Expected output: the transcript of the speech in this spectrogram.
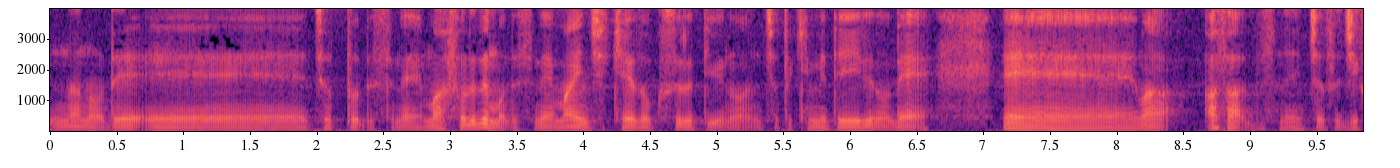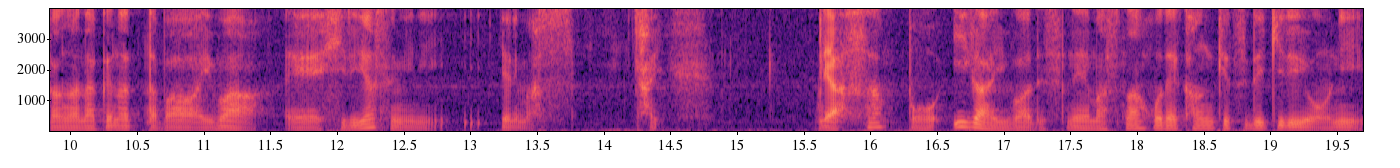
なので、えー、ちょっとですね、まあそれでもですね、毎日継続するっていうのはちょっと決めているので、えー、まあ朝ですね、ちょっと時間がなくなった場合は、えー、昼休みにやります。はい。で朝散歩以外はですね、まあ、スマホで完結できるように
